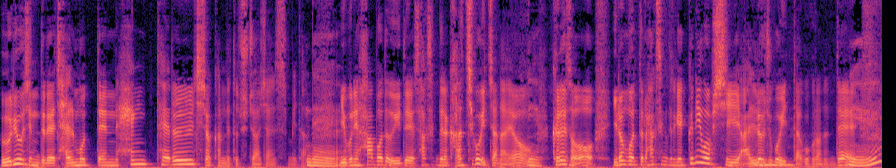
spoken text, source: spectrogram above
의료진들의 잘못된 행태를 지적하는 데도 주저하지 않습니다. 네. 이분이 하버 드 의대에서 학생들을 가르치고 있잖아요. 네. 그래서 이런 것들을 학생들에게 끊임없이 알려주고 음. 있다고 그러는데 네.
